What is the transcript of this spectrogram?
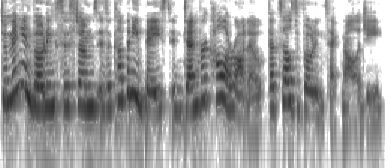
Dominion Voting Systems is a company based in Denver, Colorado that sells voting technology.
